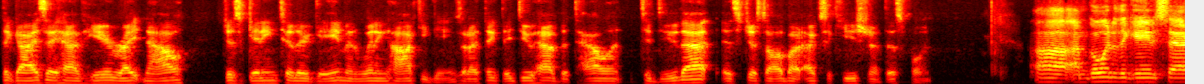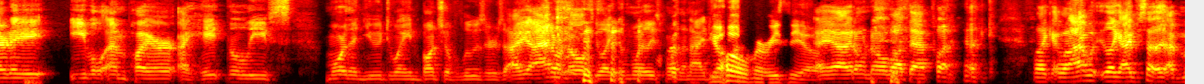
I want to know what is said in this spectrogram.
the guys they have here right now just getting to their game and winning hockey games. And I think they do have the talent to do that. It's just all about execution at this point. Uh, I'm going to the game Saturday. Evil Empire. I hate the Leafs more than you, Duane. Bunch of losers. I I don't know if you like the Leafs more than I do. Go, Mauricio. I, I don't know about that, but like like when I like I've said I've,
